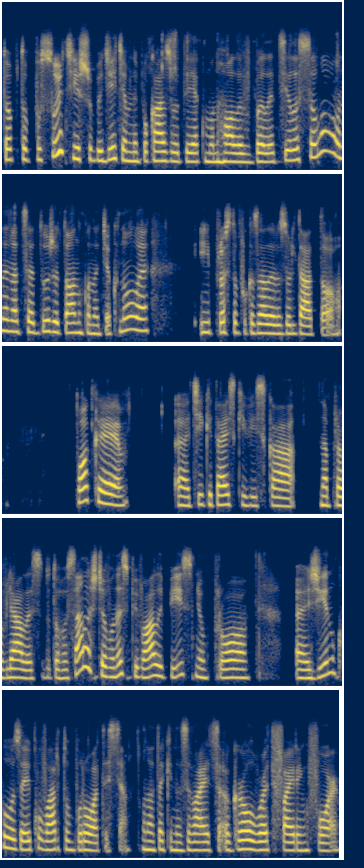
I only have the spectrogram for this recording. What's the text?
Тобто, по суті, щоб дітям не показувати, як монголи вбили ціле село, вони на це дуже тонко натякнули і просто показали результат того. Поки е, ті китайські війська направлялися до того селища, вони співали пісню про е, жінку, за яку варто боротися. Вона так і називається A Girl Worth Fighting For.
